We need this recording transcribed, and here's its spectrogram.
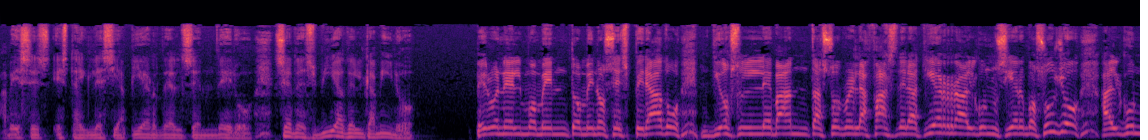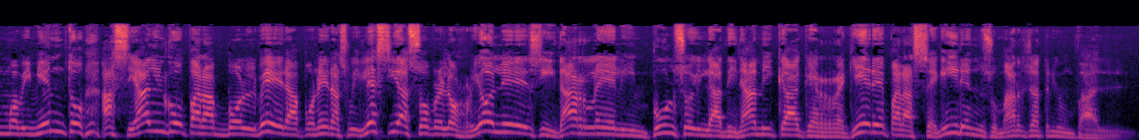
A veces esta iglesia pierde el sendero, se desvía del camino, pero en el momento menos esperado, Dios levanta sobre la faz de la tierra algún siervo suyo, algún movimiento, hace algo para volver a poner a su iglesia sobre los rioles y darle el impulso y la dinámica que requiere para seguir en su marcha triunfal.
